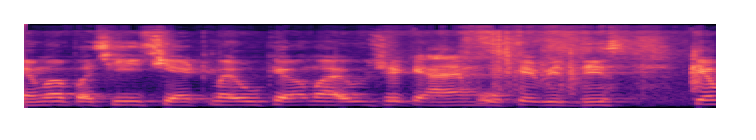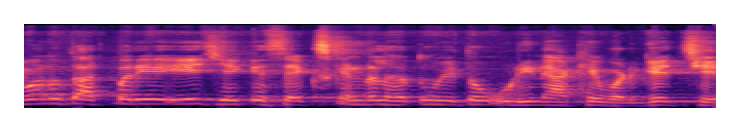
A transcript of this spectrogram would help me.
એમાં પછી ચેટમાં એવું કહેવામાં આવ્યું છે કે I am okay with this કહેવાનું તાત્પર્ય એ છે કે સેક્સ સ્કેન્ડલ હતું એ તો ઉડીને આંખે વળગે જ છે.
